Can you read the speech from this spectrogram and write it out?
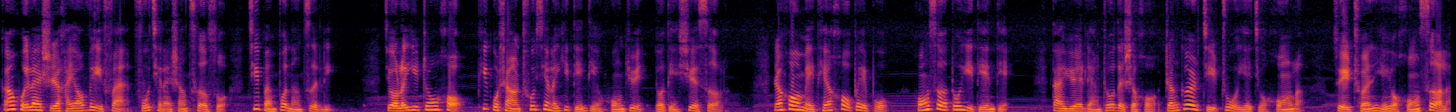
刚回来时还要喂饭、扶起来上厕所，基本不能自理。灸了一周后，屁股上出现了一点点红晕，有点血色了。然后每天后背部红色多一点点。大约两周的时候，整个脊柱也酒红了，嘴唇也有红色了。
